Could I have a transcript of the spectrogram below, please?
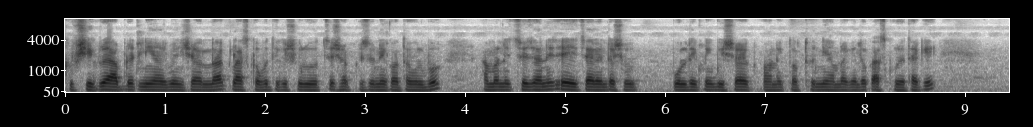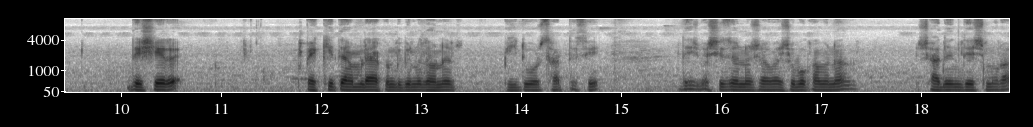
খুব শীঘ্রই আপডেট নিয়ে আসবে ইনশাআল্লাহ। ক্লাস কবে থেকে শুরু হচ্ছে সব কিছু নিয়ে কথা বলব। আমরা নিশ্চয়ই জানি যে এই চ্যানেলটা পলিটেকনিক বিষয়ক অনেক তথ্য নিয়ে আমরা কিন্তু কাজ করে থাকি। দেশের প্রেক্ষিতে আমরা এখন বিভিন্ন ধরনের ভিডিও ছাড়তেছি। দেশবাসীর জন্য সবাই শুভকামনা। স্বাধীন দেশ মোরা,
